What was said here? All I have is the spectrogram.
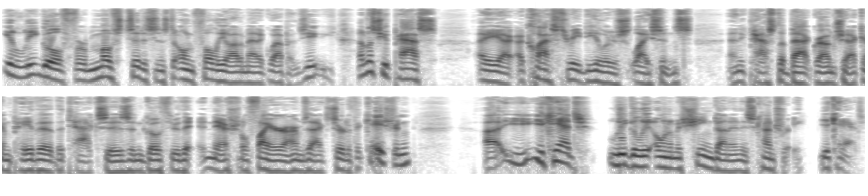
illegal for most citizens to own fully automatic weapons. You, unless you pass a, a class three dealer's license and pass the background check and pay the, the taxes and go through the National Firearms Act certification, uh, you, you, can't legally own a machine gun in this country. You can't.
